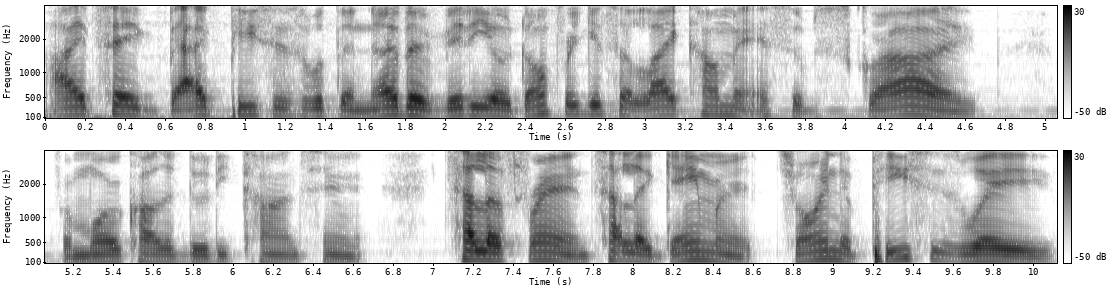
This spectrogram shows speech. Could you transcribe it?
I take back pieces with another video. Don't forget to like, comment, and subscribe for more Call of Duty content. Tell a friend, tell a gamer, join the pieces wave.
